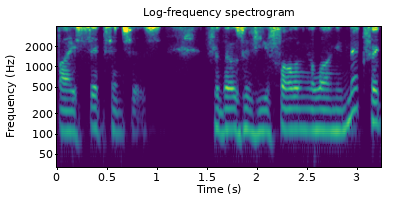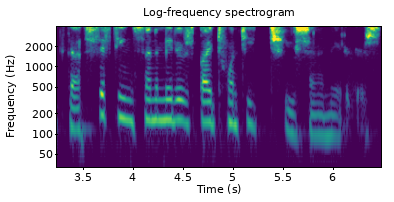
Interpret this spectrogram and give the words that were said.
by 6 inches. For those of you following along in metric, that's 15 centimeters by 22 centimeters.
